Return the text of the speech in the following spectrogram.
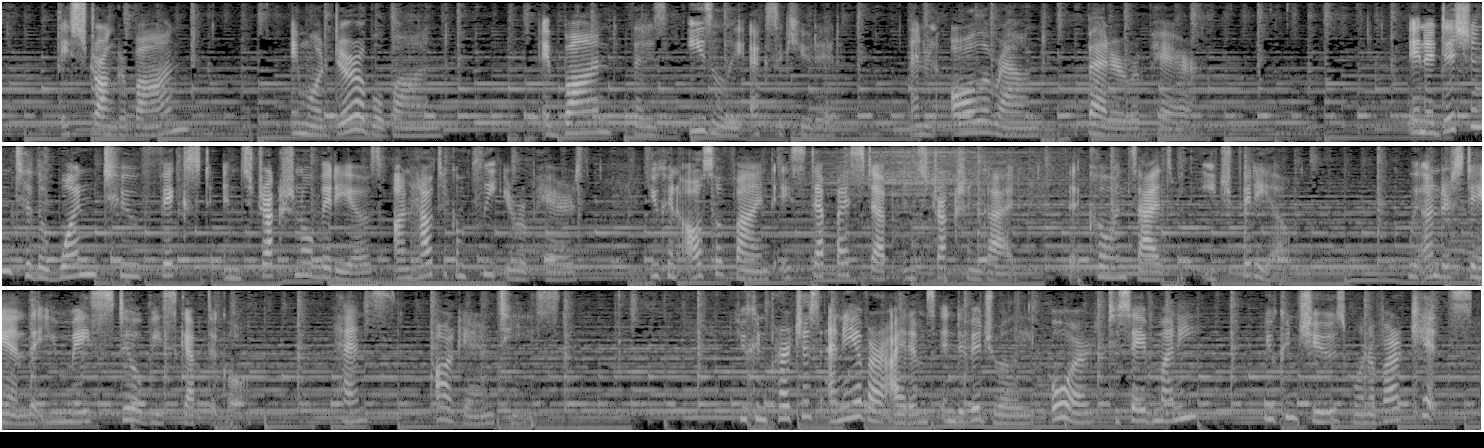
a stronger bond, a more durable bond, a bond that is easily executed, and an all around better repair. In addition to the 1-2 fixed instructional videos on how to complete your repairs, you can also find a step-by-step -step instruction guide that coincides with each video. We understand that you may still be skeptical, hence our guarantees. You can purchase any of our items individually, or to save money, you can choose one of our kits.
